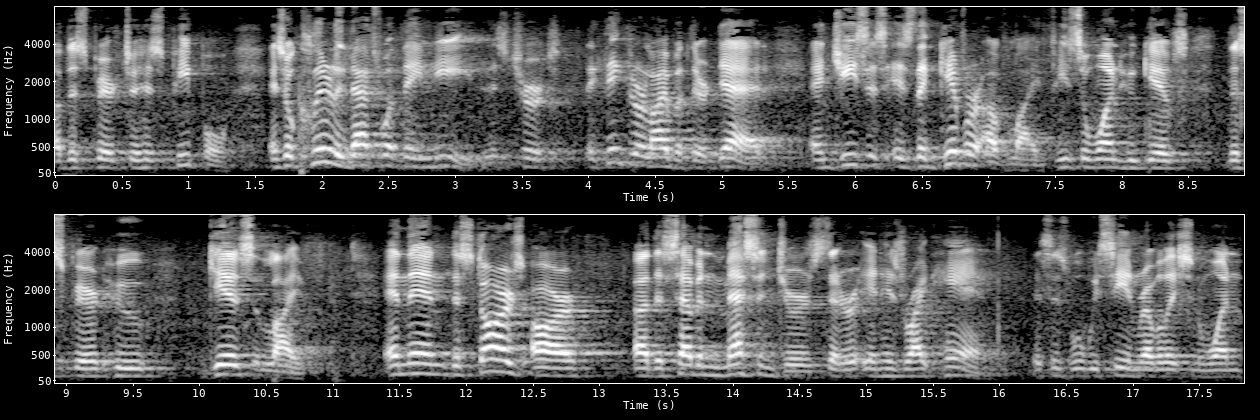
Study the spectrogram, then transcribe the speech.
of the Spirit to his people. And so clearly that's what they need, this church. They think they're alive, but they're dead. And Jesus is the giver of life. He's the one who gives the Spirit, who gives life. And then the stars are uh, the seven messengers that are in his right hand. This is what we see in Revelation 1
